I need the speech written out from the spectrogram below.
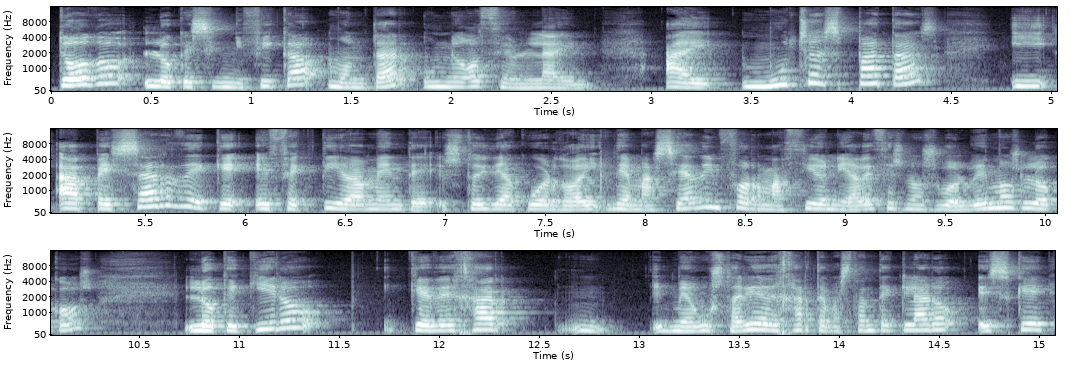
todo lo que significa montar un negocio online. Hay muchas patas y a pesar de que efectivamente estoy de acuerdo, hay demasiada información y a veces nos volvemos locos, lo que quiero que dejar, me gustaría dejarte bastante claro, es que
